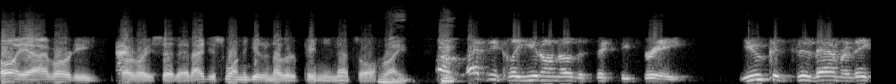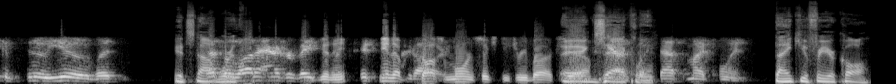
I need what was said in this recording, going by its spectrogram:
Oh yeah, I've already I've already said that. I just wanted to get another opinion. That's all. right. Well, technically, you don't know the 63. You could sue them or they could sue you, but It's not that's worth a lot of aggravation. gonna end up costing more than sixty three bucks. Yeah. Exactly. That's my point. Thank you for your call.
